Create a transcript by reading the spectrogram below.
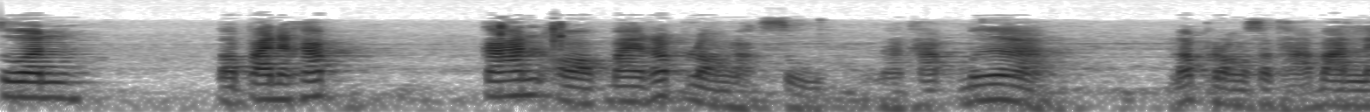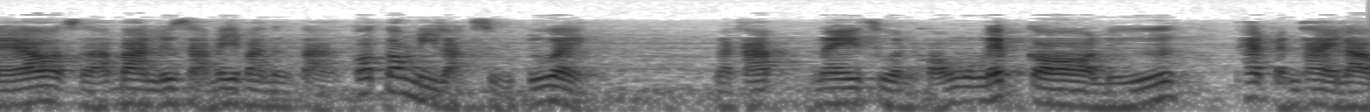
ส่วนต่อไปนะครับ การออกใบรับรองหลักสูตรนะครับ เมื่อรับรองสถาบันแล้วสถาบันหรือสถานพยาบาลต่างๆ ก็ต้องมีหลักสูตรด้วยนะครับ ในส่วนของวงเล็บกอหรือแพทย์แผนไทยเรา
